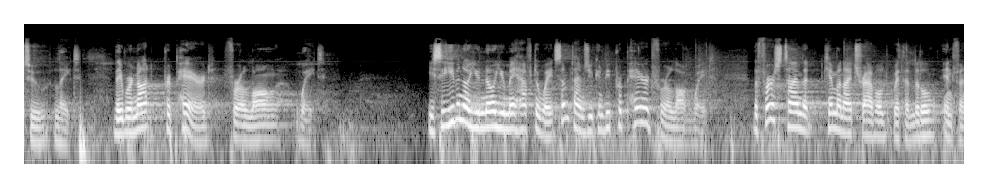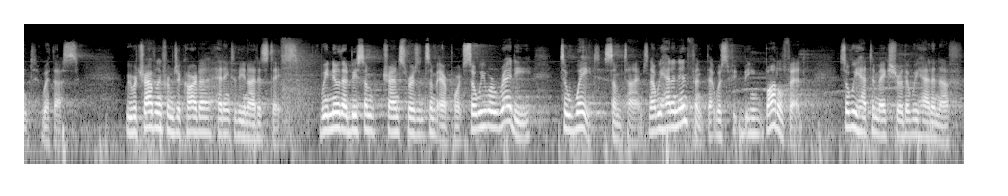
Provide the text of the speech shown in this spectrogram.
too late. They were not prepared for a long wait. You see, even though you know you may have to wait, sometimes you can be prepared for a long wait. The first time that Kim and I traveled with a little infant with us, we were traveling from Jakarta heading to the United States. We knew there'd be some transfers in some airports, so we were ready to wait sometimes. Now, we had an infant that was being bottle fed, so we had to make sure that we had enough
